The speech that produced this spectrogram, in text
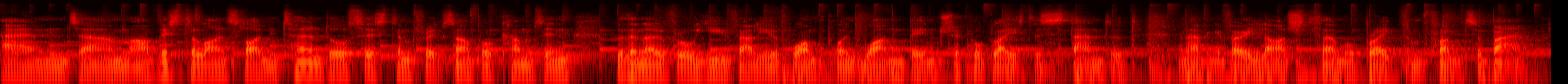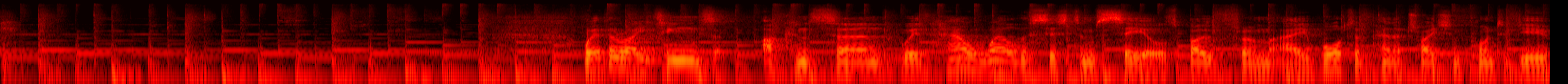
and um, our Vistaline slide and turn door system, for example, comes in with an overall U value of 1.1, being triple glazed as standard and having a very large thermal break from front to back. Weather ratings are concerned with how well the system seals, both from a water penetration point of view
